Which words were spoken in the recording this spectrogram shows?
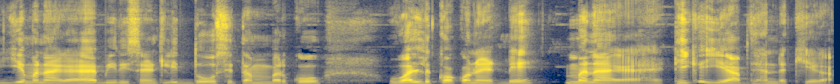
ये मनाया गया है अभी रिसेंटली दो सितंबर को वर्ल्ड कोकोनट डे मनाया गया है। ठीक है, ये आप ध्यान रखिएगा।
